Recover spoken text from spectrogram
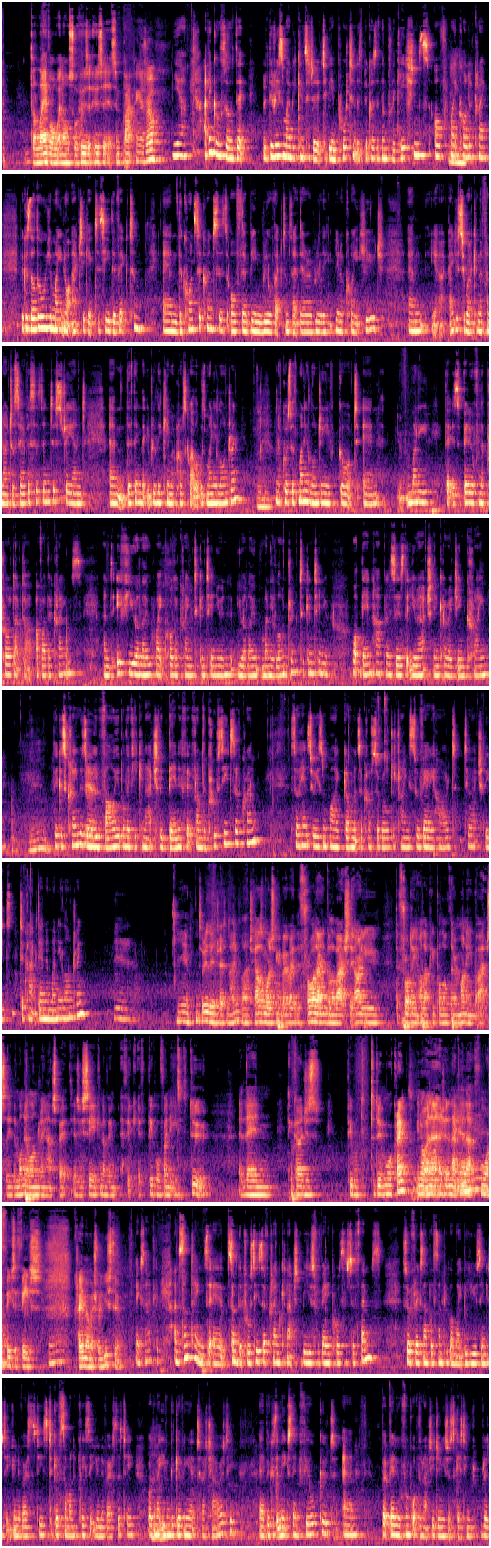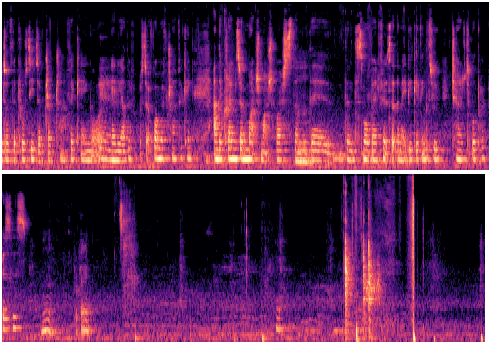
the level and also who's it, who's it it's impacting as well. Yeah, I think also that the reason why we consider it to be important is because of the implications of white collar mm-hmm. crime. Because although you might not actually get to see the victim, um, the consequences of there being real victims out there are really, you know, quite huge. Um, yeah, I used to work in the financial services industry, and um, the thing that really came across quite a lot was money laundering. Mm-hmm. And of course, with money laundering, you've got um, money that is very often the product of other crimes. And if you allow white collar crime to continue and you allow money laundering to continue, what then happens is that you're actually encouraging crime. Mm. Because crime is yeah. only valuable if you can actually benefit from the proceeds of crime. So hence the reason why governments across the world are trying so very hard to actually t- to crack down on money laundering. Yeah. Yeah, it's a really interesting angle actually. I was more just thinking about like the fraud angle of actually are you defrauding other people of their money, but actually the money laundering aspect, as you say, kind of if it, if people find it easy to do, it then encourages people to, to do more crime. You know, and, and that kind of that more face to face crime in which we're used to. Exactly, and sometimes uh, some of the proceeds of crime can actually be used for very positive things. So, for example, some people might be using it at universities to give someone a place at university, or they might mm. even be giving it to a charity uh, because it makes them feel good. Um, but very often, what they're actually doing is just getting rid of the proceeds of drug trafficking or yeah. any other sort of form of trafficking, and the crimes are much much worse than mm. the than the small benefits that they might be giving through charitable purposes. Mm. Brilliant.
